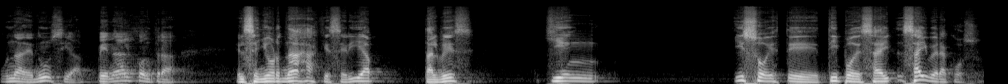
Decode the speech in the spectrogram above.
una denuncia penal contra el señor Najas, que sería tal vez quien hizo este tipo de ciberacoso.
